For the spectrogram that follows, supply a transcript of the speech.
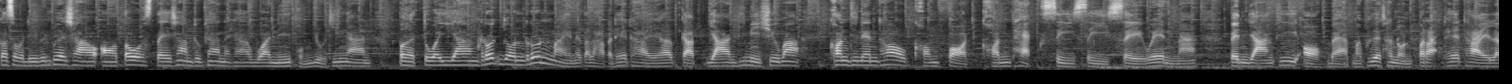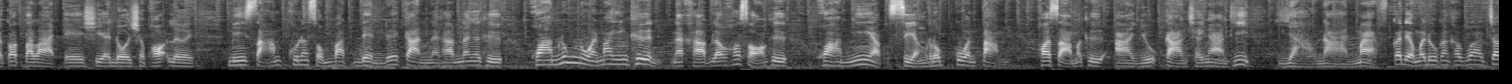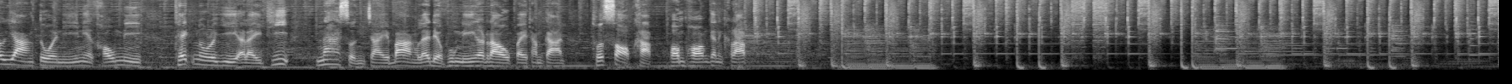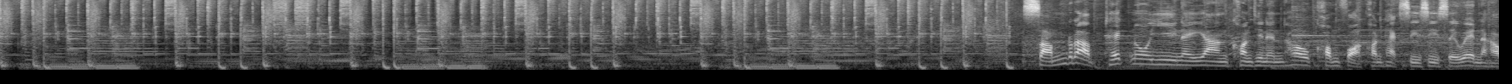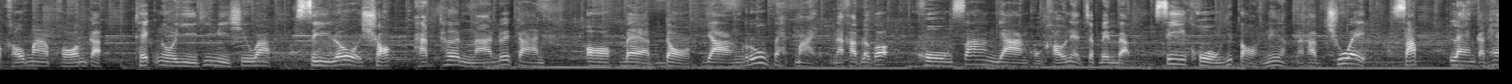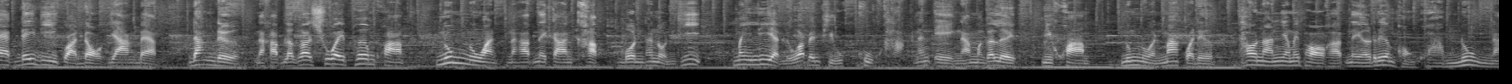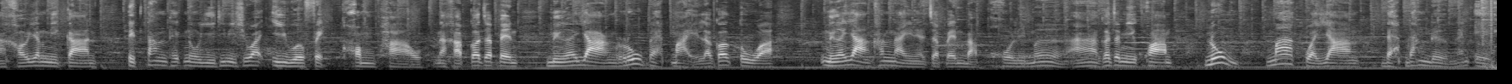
ก็สวัสดีเพื่อนๆชาวออโต้สเตชันทุกท่านนะครับวันนี้ผมอยู่ที่งานเปิดตัวยางรถยนต์รุ่นใหม่ในตลาดประเทศไทยครับ กับยางที่มีชื่อว่า Continental Comfort Contact CC7 นะ เป็นยางที่ออกแบบมาเพื่อถนนประเทศไทย แล้วก็ตลาดเอเชียโดยเฉพาะเลย มี 3 คุณสมบัติเด่นด้วยกันนะครับ นั่นก็คือความนุ่มนวลมากยิ่งขึ้นนะครับแล้วข้อ 2 คือความเงียบเสียงรบกวนต่ำ ข้อ 3 ก็คืออายุการใช้งานที่ยาวนานมาก ก็เดี๋ยวมาดูกันครับว่าเจ้ายางตัวนี้เนี่ยเขามีเทคโนโลยีอะไรที่น่าสนใจบ้าง และเดี๋ยวพรุ่งนี้เราไปทำการทดสอบขับ พร้อม ๆ กันครับ สำหรับเทคโนโลยีในยาง Continental Comfort Contact CC7 นะครับเขามาพร้อมกับเทคโนโลยีที่มีชื่อว่า Zero Shock Pattern นะ ด้วยการออกแบบดอกยางรูปแบบใหม่นะครับ แล้วก็โครงสร้างยางของเขาเนี่ยจะเป็นแบบซี่โครงที่ต่อเนื่องนะครับ ช่วยซับแรงกระแทกได้ดีกว่าดอกยางแบบดั้งเดิมนะครับ แล้วก็ช่วยเพิ่มความ นุ่มนวลนะครับในการขับบนถนนที่ไม่เรียบหรือว่าเป็นผิวขรุขระนั่นเองนะมันก็เลยมีความนุ่มนวลมากกว่าเดิม เท่านั้นยังไม่พอครับในเรื่องของความนุ่มนะเขายังมีการติดตั้งเทคโนโลยีที่มีชื่อว่า e v e r f e c Compound นะครับก็จะเป็นเนื้อยางรูปแบบใหม่ แล้วก็ตัวเนื้อยางข้างในเนี่ยจะเป็นแบบโพลิเมอร์อ่าก็จะมีความนุ่มมากกว่ายางแบบดั้งเดิมนั่นเอง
